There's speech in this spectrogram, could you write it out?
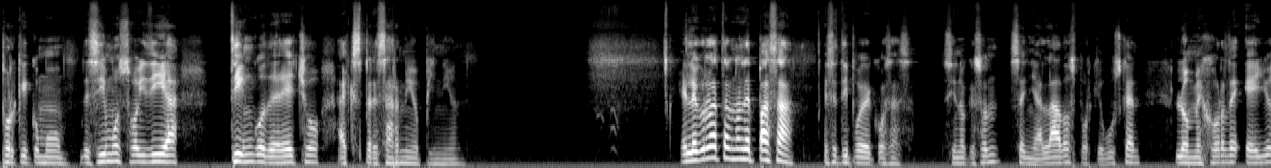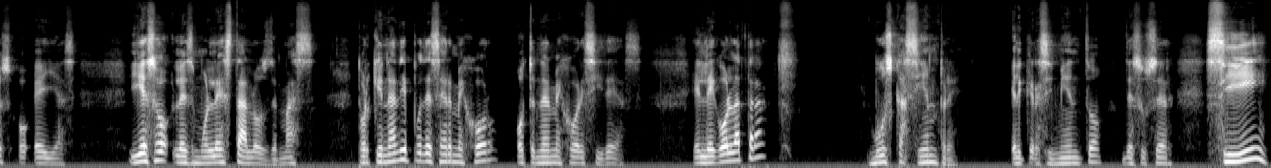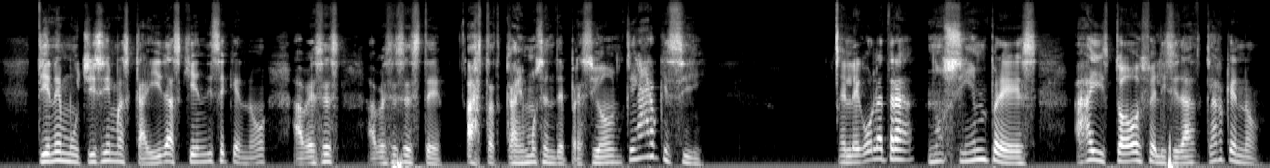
Porque como decimos hoy día, tengo derecho a expresar mi opinión. El ególatra no le pasa ese tipo de cosas, sino que son señalados porque buscan lo mejor de ellos o ellas. Y eso les molesta a los demás, porque nadie puede ser mejor o tener mejores ideas. El ególatra busca siempre el crecimiento de su ser. Sí, tiene muchísimas caídas. ¿Quién dice que no? A veces, a veces, este, hasta caemos en depresión. Claro que sí. El ególatra no siempre es, ay, todo es felicidad. Claro que no.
